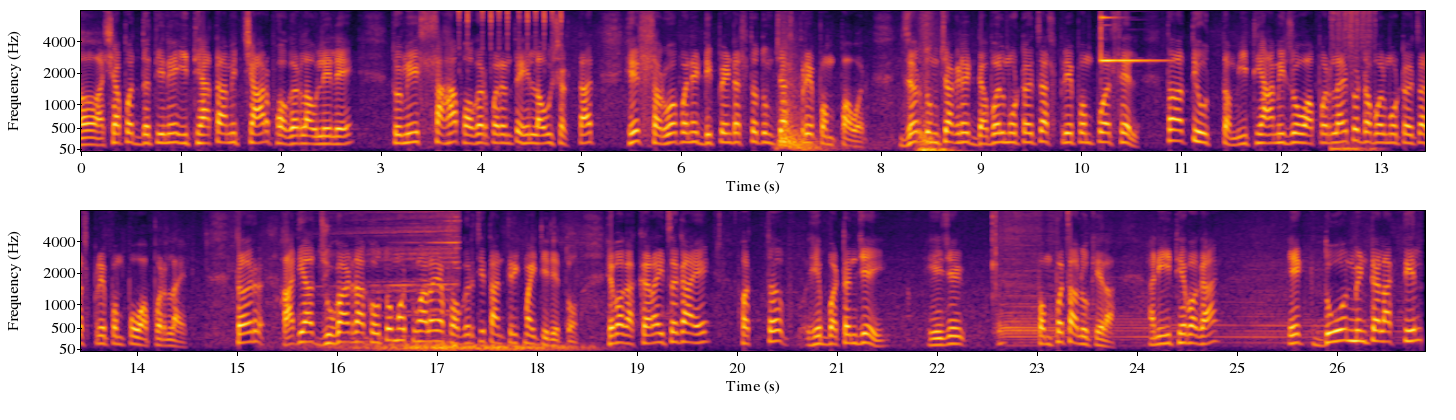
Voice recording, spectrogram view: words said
अशा पद्धतीने इथे आता आम्ही चार फॉगर लावलेले आहे. तुम्ही सहा फॉगरपर्यंत हे लावू शकतात. हे सर्वपणे डिपेंड असतं तुमच्या स्प्रे पंपावर जर तुमच्याकडे डबल मोटरचा स्प्रे पंप असेल तर अतिउत्तम. इथे आम्ही जो वापरला आहे तो डबल मोटरचा स्प्रे पंप वापरला आहे तर आधी आज जुगाड दाखवतो मग तुम्हाला या फॉगरची तांत्रिक माहिती देतो. हे बघा करायचं काय फक्त हे बटन जे हे जे पंप चालू केला. आणि इथे बघा एक दोन मिनटं लागतील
